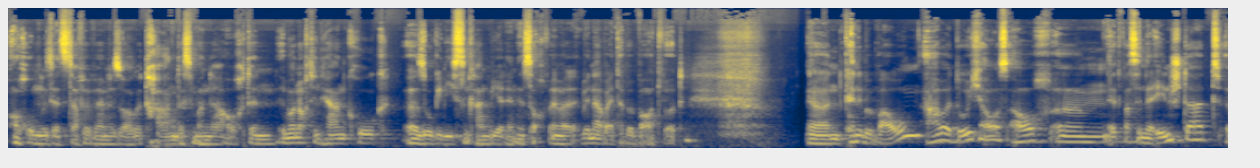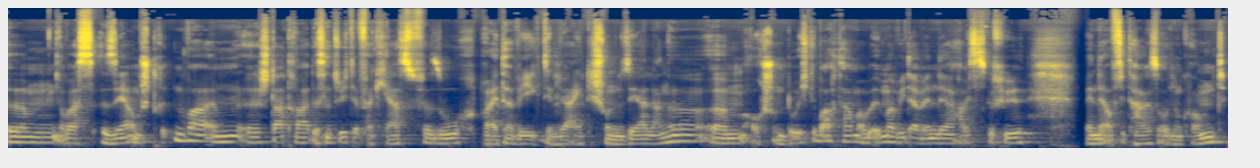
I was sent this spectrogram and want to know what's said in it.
auch umgesetzt. Dafür werden wir Sorge tragen, dass man da auch dann immer noch den Herrenkrug äh, so genießen kann, wie er denn ist, auch wenn, wir, wenn er weiter bebaut wird. Äh, keine Bebauung, aber durchaus auch ähm, etwas in der Innenstadt. Ähm, was sehr umstritten war im äh, Stadtrat, ist natürlich der Verkehrsversuch Breiter Weg, den wir eigentlich schon sehr lange ähm, auch schon durchgebracht haben. Aber immer wieder, wenn der, habe ich das Gefühl, wenn der auf die Tagesordnung kommt,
